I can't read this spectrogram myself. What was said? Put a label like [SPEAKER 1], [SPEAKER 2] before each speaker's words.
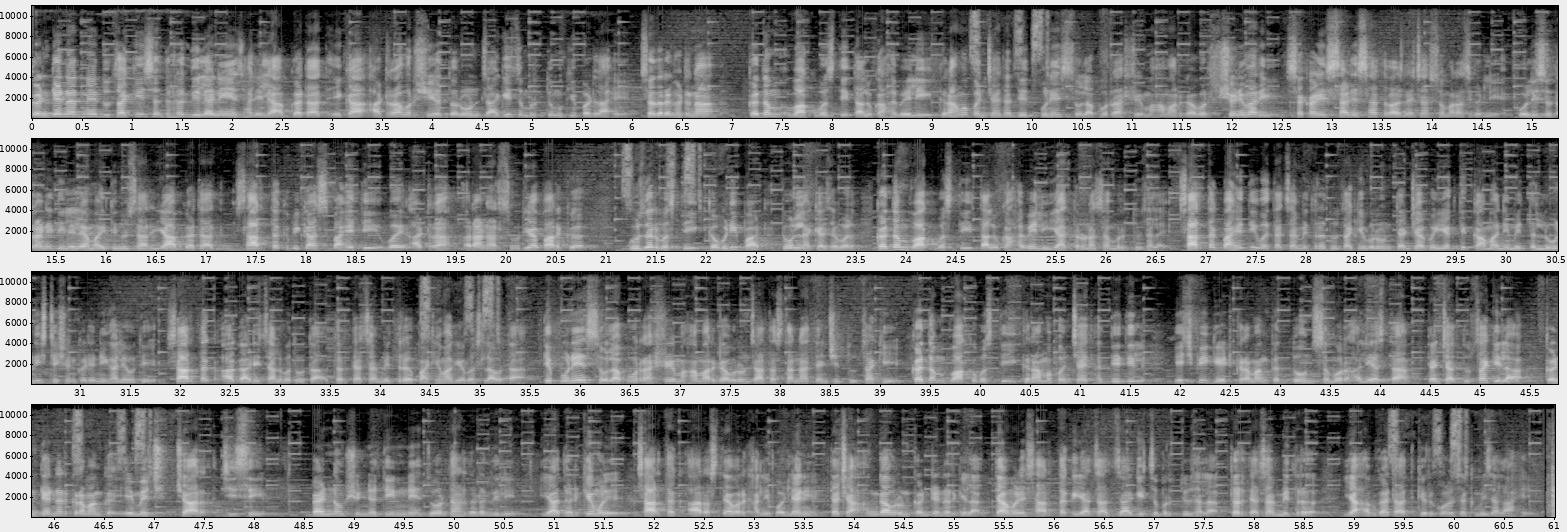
[SPEAKER 1] कंटेनरने दुचाकीस धडक दिल्याने झालेल्या अपघातात एका अठरा वर्षीय तरुण जागीच मृत्युमुखी पडला आहे. सदर घटना कदम वाकवस्ती तालुका हवेली ग्रामपंचायत हद्दीत पुणे सोलापूर राष्ट्रीय महामार्गावर शनिवारी सकाळी साडेसात वाजण्याच्या सुमारास घडली आहे. पोलीस सूत्रांनी दिलेल्या माहितीनुसार या अपघातात सार्थक विकास बाहेती वय अठरा राहणार सूर्या पार्क गुजर वस्ती कवडीपाट टोल नाक्याजवळ कदम वाक वस्ती तालुका हवेली या तरुणाचा मृत्यू झालाय. सार्थक बाहेती व त्याचा मित्र दुचाकीवरून त्यांच्या वैयक्तिक कामानिमित्त लोणी स्टेशनकडे निघाले होते. सार्थक हा गाडी चालवत होता तर त्याचा मित्र पाठीमागे बसला होता. ते पुणे सोलापूर राष्ट्रीय महा महामार्गावरून जात असताना त्यांची दुचाकी कदम वाकवस्ती ग्रामपंचायत हद्दीतील एच पी गेट क्रमांक दोन समोर आली असता त्यांच्या दुचाकीला कंटेनर क्रमांक एम एच चार जी सी ब्याण्णव शून्य तीनने जोरदार धडक दिली. या धडकेमुळे सार्थक आ रस्त्यावर खाली पडल्याने त्याच्या अंगावरून कंटेनर गेला. त्यामुळे सार्थक याचा जागीच मृत्यू झाला. तर त्याचा मित्र या अपघातात किरकोळ जखमी झाला आहे.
